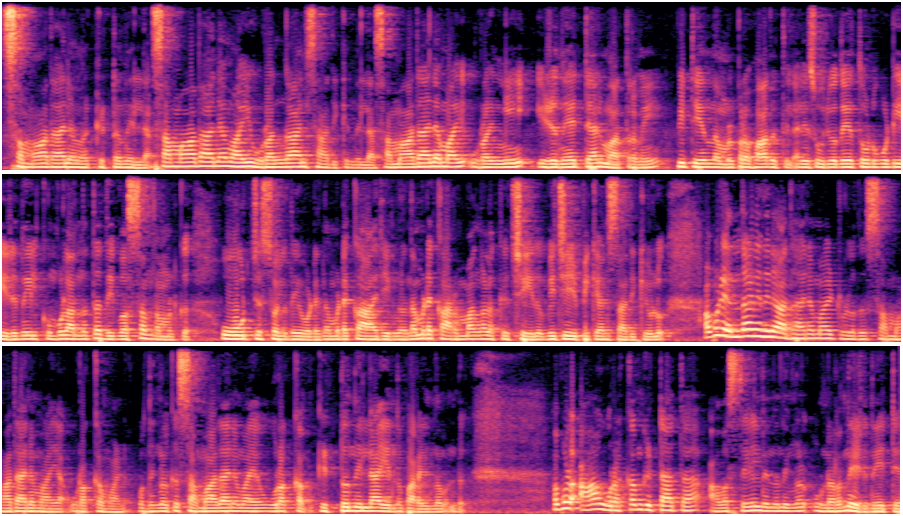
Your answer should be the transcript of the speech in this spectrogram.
സമാധാനം കിട്ടുന്നില്ല സമാധാനമായി ഉറങ്ങാൻ സാധിക്കുന്നില്ല സമാധാനമായി ഉറങ്ങി എഴുന്നേറ്റാൽ മാത്രമേ പിറ്റേന്ന് നമ്മൾ പ്രഭാതത്തിൽ അല്ലെങ്കിൽ സൂര്യോദയത്തോടു കൂടി എഴുന്നേൽക്കുമ്പോൾ അന്നത്തെ ദിവസം നമ്മൾക്ക് ഊർജസ്വലതയോടെ നമ്മുടെ കാര്യങ്ങൾ നമ്മുടെ കർമ്മങ്ങളൊക്കെ ചെയ്ത് വിജയിപ്പിക്കാൻ സാധിക്കുകയുള്ളൂ. അപ്പോൾ എന്താണ് ഇതിന് ആധാരമായിട്ടുള്ളത്? സമാധാനമായ ഉറക്കമാണ്. അപ്പോൾ നിങ്ങൾക്ക് സമാധാനമായ ഉറക്കം കിട്ടുന്നില്ല എന്ന് പറയുന്നുണ്ട്. അപ്പോൾ ആ ഉറക്കം കിട്ടാത്ത അവസ്ഥയിൽ നിന്ന് നിങ്ങൾ ഉണർന്നെഴുന്നേറ്റ്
